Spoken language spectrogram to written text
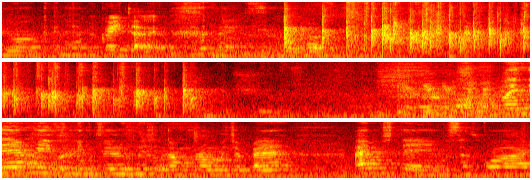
New York, and have a great time. Thanks. My name is Mitsuru Fujiga from Japan. I'm staying in Sakuai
